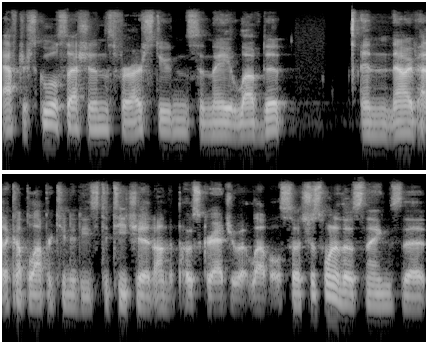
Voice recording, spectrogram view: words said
after school sessions for our students, and they loved it. And now I've had a couple opportunities to teach it on the postgraduate level. So it's just one of those things that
